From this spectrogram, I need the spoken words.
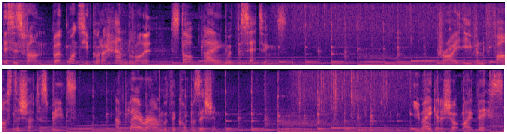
This is fun, but once you've got a handle on it, start playing with the settings. Try even faster shutter speeds and play around with the composition. You may get a shot like this.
